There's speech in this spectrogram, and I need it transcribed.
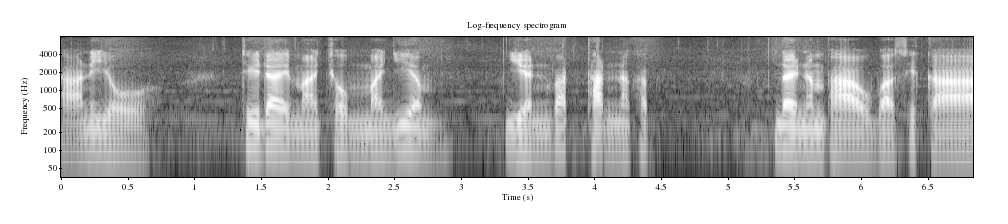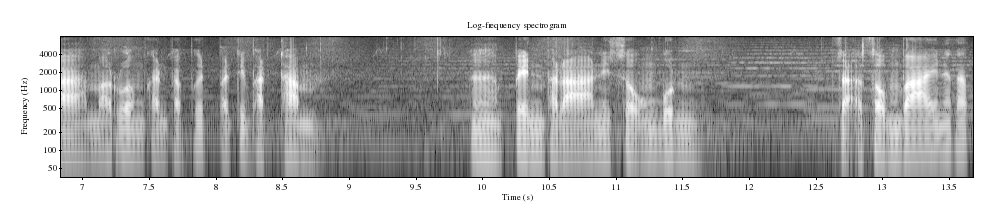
ฐานิโยที่ได้มาชมมาเยี่ยมเยียนวัดท่านนะครับ ได้นำพาอุบาสิกามาร่วมกันประพฤติปฏิบัติธรรม เป็นพรานิสงส์บุญสะสมไว้นะครับ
